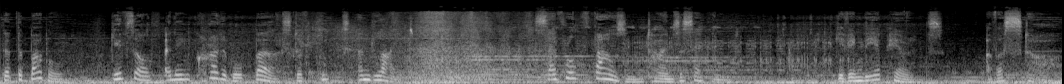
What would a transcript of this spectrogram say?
that the bubble gives off an incredible burst of heat and light, several thousand times a second, giving the appearance of a star.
